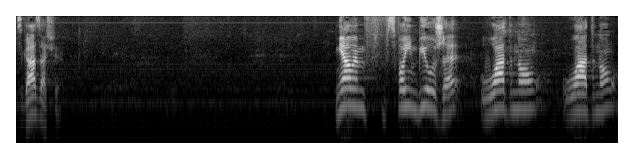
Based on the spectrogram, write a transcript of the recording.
Zgadza się. Miałem w swoim biurze ładną, ładną,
